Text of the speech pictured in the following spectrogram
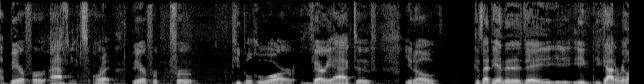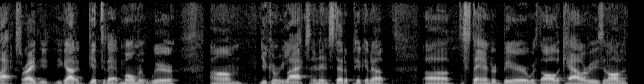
a beer for athletes or Right. beer for for people who are very active. You know, because at the end of the day, you you, you got to relax, right? You you got to Right. get to that moment where um, you can relax, and instead of picking up uh, the standard beer with all the calories and all the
